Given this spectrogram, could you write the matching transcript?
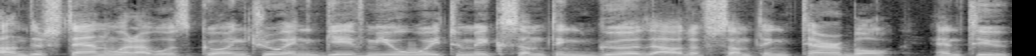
understand what I was going through and gave me a way to make something good out of something terrible and to,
